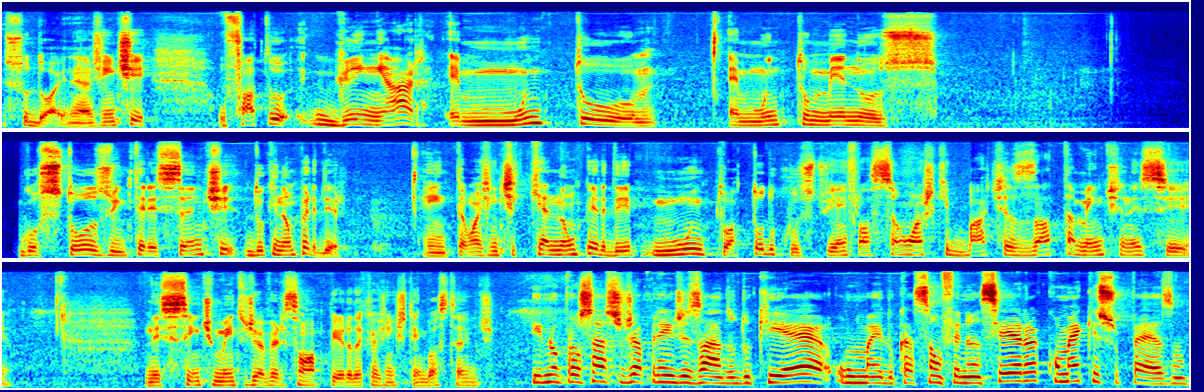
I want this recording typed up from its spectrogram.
isso dói, né? A gente, o fato ganhar é muito, é muito menos gostoso, interessante do que não perder. Então a gente quer não perder muito a todo custo. E a inflação acho que bate exatamente nesse, nesse sentimento de aversão à perda que a gente tem bastante. E no processo de aprendizado do que é uma educação financeira, como é que isso pesa?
